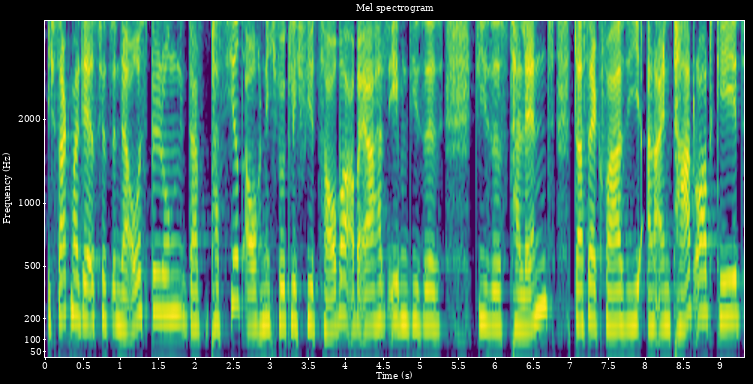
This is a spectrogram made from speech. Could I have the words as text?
ich sag mal, der ist jetzt in der Ausbildung, da passiert auch nicht wirklich viel Zauber, aber er hat eben dieses, dieses Talent, dass er quasi an einen Tatort geht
